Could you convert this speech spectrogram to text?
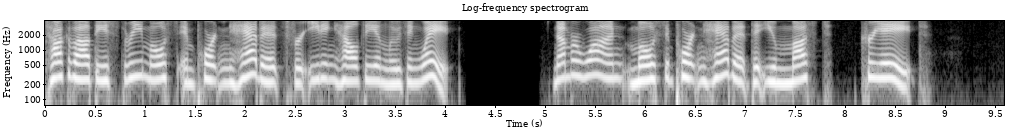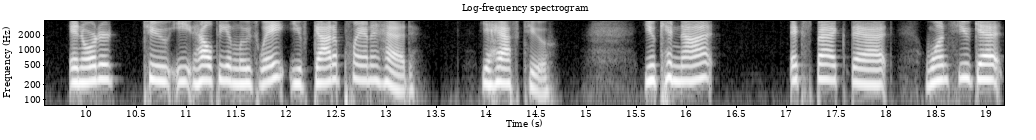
talk about these three most important habits for eating healthy and losing weight. Number one, most important habit that you must create in order to eat healthy and lose weight, you've got to plan ahead. You have to. You cannot expect that once you get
